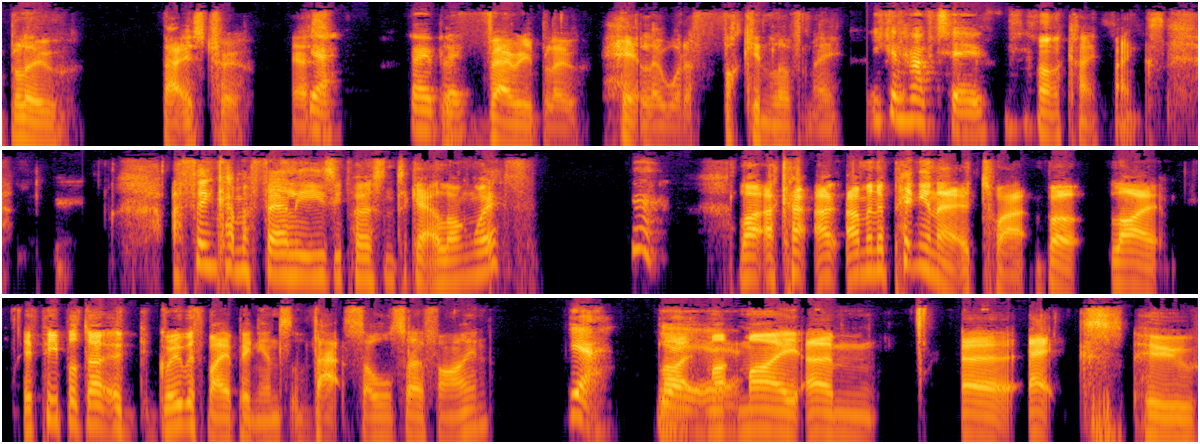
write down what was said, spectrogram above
blue. That is true. Yes. Yeah, Very blue. very blue. Hitler would have fucking loved me. You can have two. Okay, thanks. I think I'm a fairly easy person to get along with. Yeah. Like I can't. I, I'm an opinionated twat, but like if people don't agree with my opinions, that's also fine. Yeah. Yeah, Like yeah, my, yeah. my um uh ex who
